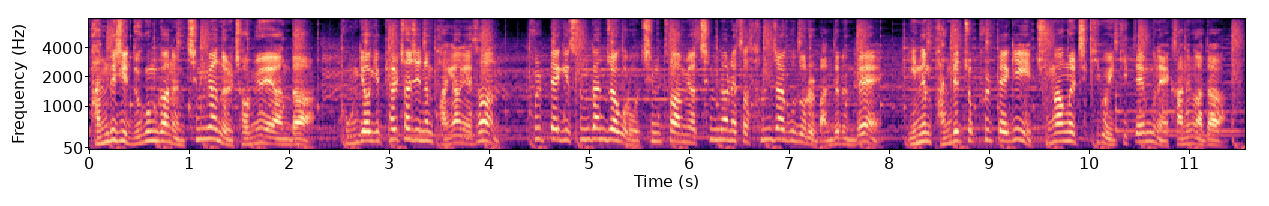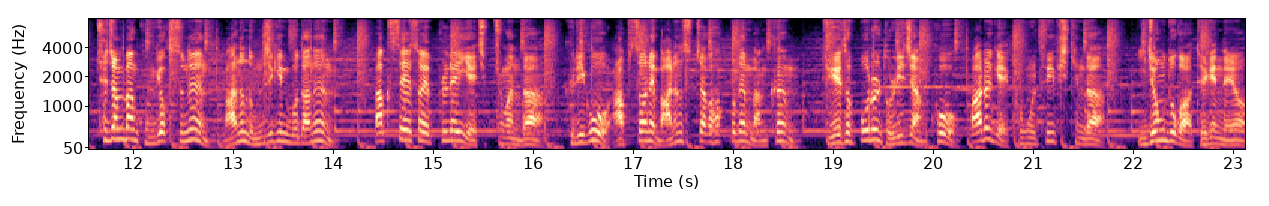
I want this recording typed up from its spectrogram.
반드시 누군가는 측면을 점유해야 한다. 공격이 펼쳐지는 방향에선 풀백이 순간적으로 침투하며 측면에서 3자 구도를 만드는데 이는 반대쪽 풀백이 중앙을 지키고 있기 때문에 가능하다. 최전방 공격수는 많은 움직임보다는 박스에서의 플레이에 집중한다. 그리고 앞선에 많은 숫자가 확보된 만큼 뒤에서 볼을 돌리지 않고 빠르게 공을 투입시킨다. 이 정도가 되겠네요.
